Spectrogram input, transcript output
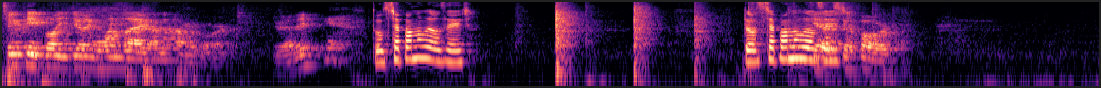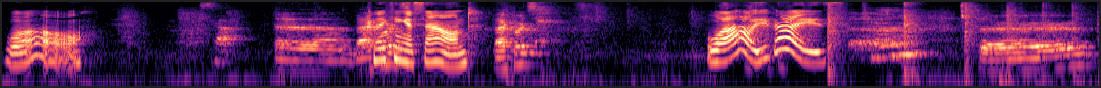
two people. You doing one leg on the hoverboard. You ready? Yeah. Don't step on the wheels, Aid. Don't step on the wheels, Okay, let's Aid. go forward. Whoa. Stop. And backwards. making a sound. Backwards. Wow, you guys. Third.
